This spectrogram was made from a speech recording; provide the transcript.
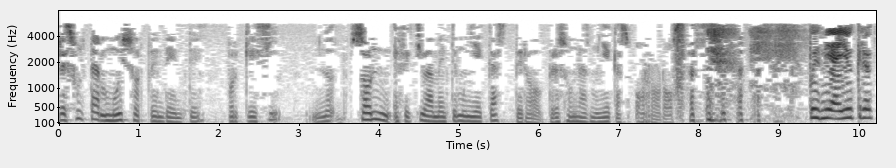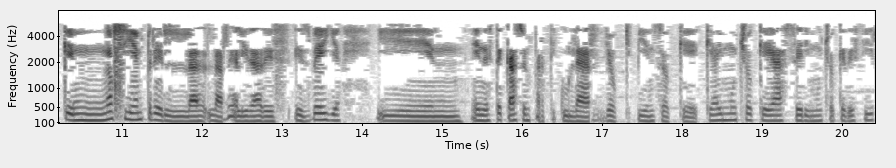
resulta muy sorprendente porque sí, no, son efectivamente muñecas, pero, pero son unas muñecas horrorosas. pues mira, yo creo que no siempre la, la realidad es, es bella y en, en este caso en particular yo pienso que, que hay mucho que hacer y mucho que decir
